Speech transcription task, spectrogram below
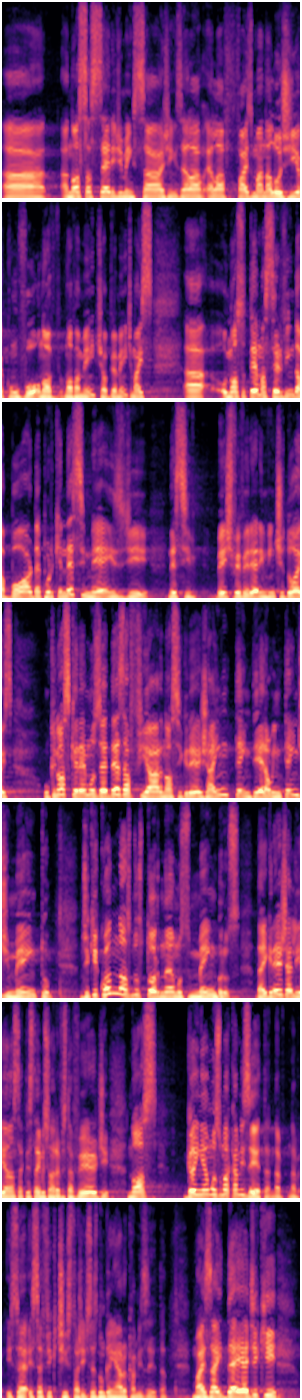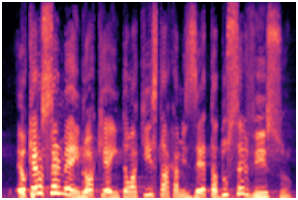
a, a nossa série de mensagens, ela, ela faz uma analogia com o voo, no, novamente, obviamente, mas ah, o nosso tema servindo a bordo é porque nesse mês de nesse mês de fevereiro, em 22, o que nós queremos é desafiar a nossa igreja a entender, ao entendimento de que quando nós nos tornamos membros da Igreja Aliança Cristã e Missionária Vista Verde, nós ganhamos uma camiseta. Na, na, isso, é, isso é fictício, tá, gente? Vocês não ganharam camiseta. Mas a ideia de que eu quero ser membro, ok, então aqui está a camiseta do serviço.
